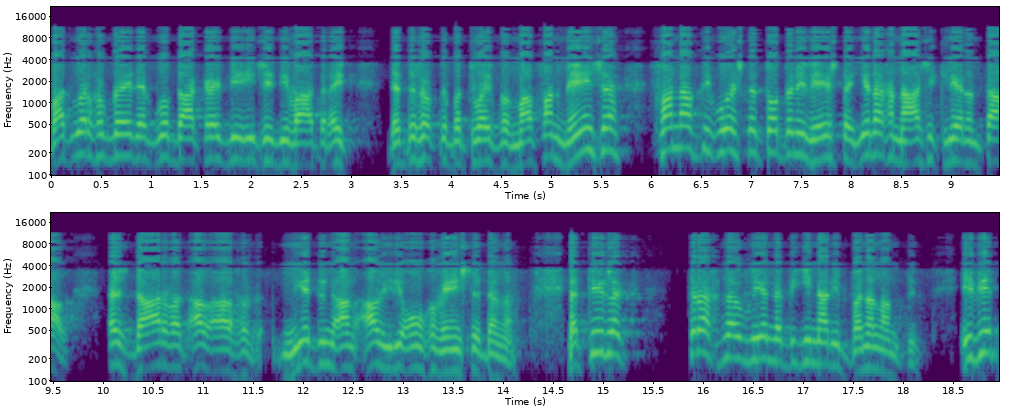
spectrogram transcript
Wat oorgebly het, ek hoop daar kry jy iets uit die water uit. Dit is ook te betwyfel, maar van mense vanaf die ooste tot in die weste, enige nasie kleur en taal, is daar wat al, meedoen aan al hierdie ongewenste dinge. Natuurlik terug nou weer 'n bietjie na die binneland toe. Jy weet,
